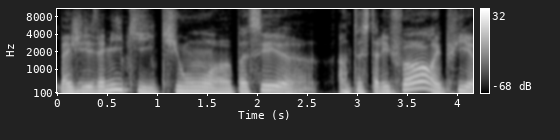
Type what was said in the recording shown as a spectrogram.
bah, j'ai des amis qui, qui ont passé un test à l'effort et puis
